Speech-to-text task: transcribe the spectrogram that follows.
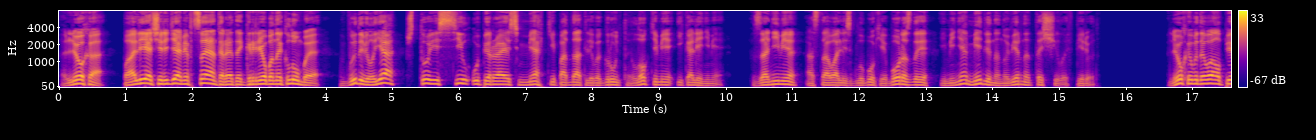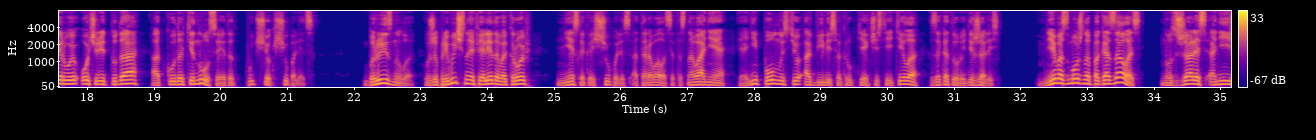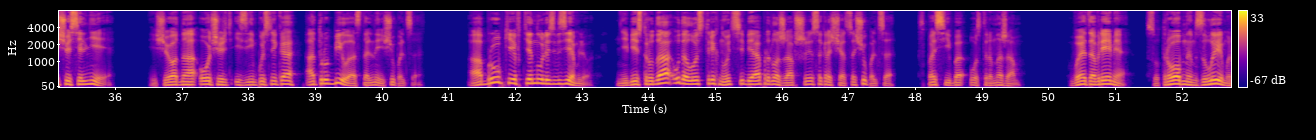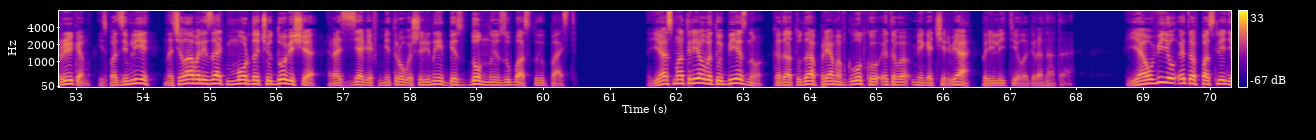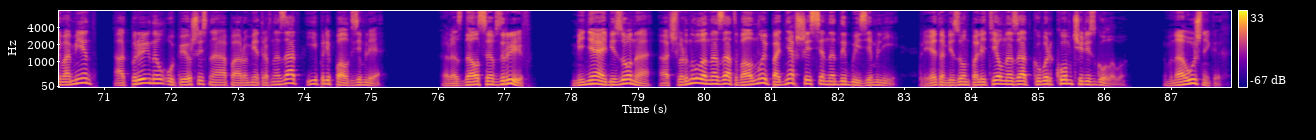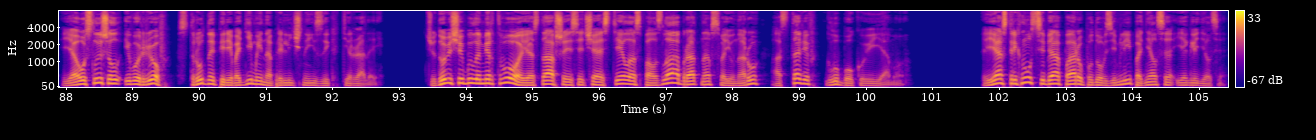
«Леха, поли очередями в центр этой гребаной клумбы!» Выдавил я, что из сил упираясь в мягкий податливый грунт локтями и коленями. За ними оставались глубокие борозды, и меня медленно, но верно тащило вперед. Леха выдавал первую очередь туда, откуда тянулся этот пучок щупалец. Брызнула уже привычная фиолетовая кровь, несколько щупалец оторвалось от основания, и они полностью обвились вокруг тех частей тела, за которые держались. Мне, возможно, показалось, но сжались они еще сильнее. Еще одна очередь из импульсника отрубила остальные щупальца. Обрубки втянулись в землю, не без труда удалось стряхнуть с себя продолжавшие сокращаться щупальца. Спасибо острым ножам. В это время с утробным злым рыком из-под земли начала вылезать морда чудовища, разъявив метровой ширины бездонную зубастую пасть. Я смотрел в эту бездну, когда туда прямо в глотку этого мегачервя прилетела граната. Я увидел это в последний момент Отпрыгнул, упершись на пару метров назад и припал к земле. Раздался взрыв. Меня и Бизона отшвырнуло назад волной, поднявшейся на дыбы земли. При этом Бизон полетел назад кувырком через голову. В наушниках я услышал его рев с трудно переводимой на приличный язык тирадой. Чудовище было мертво, и оставшаяся часть тела сползла обратно в свою нору, оставив глубокую яму. Я стряхнул с себя пару пудов земли, поднялся и огляделся.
